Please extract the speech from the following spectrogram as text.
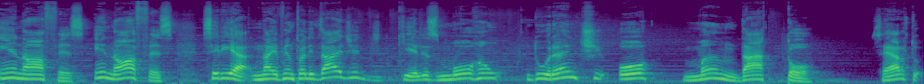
in office? In office seria na eventualidade de que eles morram durante o mandato, certo?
